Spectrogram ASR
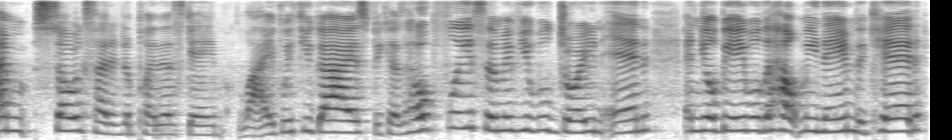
I'm so excited to play this game live with you guys because hopefully some of you will join in and you'll be able to help me name the kid.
